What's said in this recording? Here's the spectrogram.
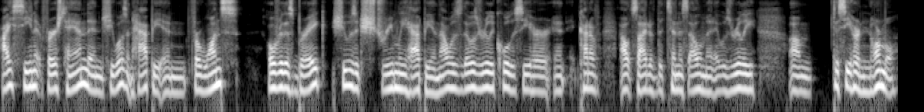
I seen it firsthand and she wasn't happy. And for once, over this break, she was extremely happy, and that was that was really cool to see her and kind of outside of the tennis element. It was really um, to see her normal.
